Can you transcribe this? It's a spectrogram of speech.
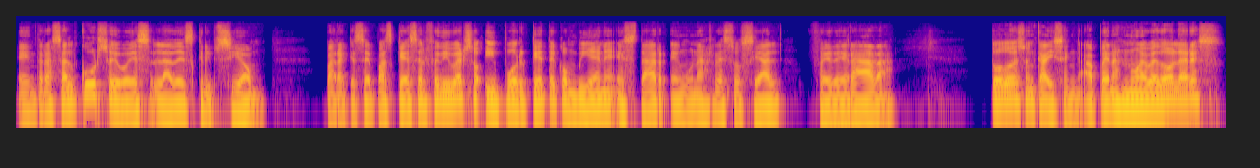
entras al curso y ves la descripción para que sepas qué es el Fediverso y por qué te conviene estar en una red social federada. Todo eso en Kaizen, apenas 9 dólares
